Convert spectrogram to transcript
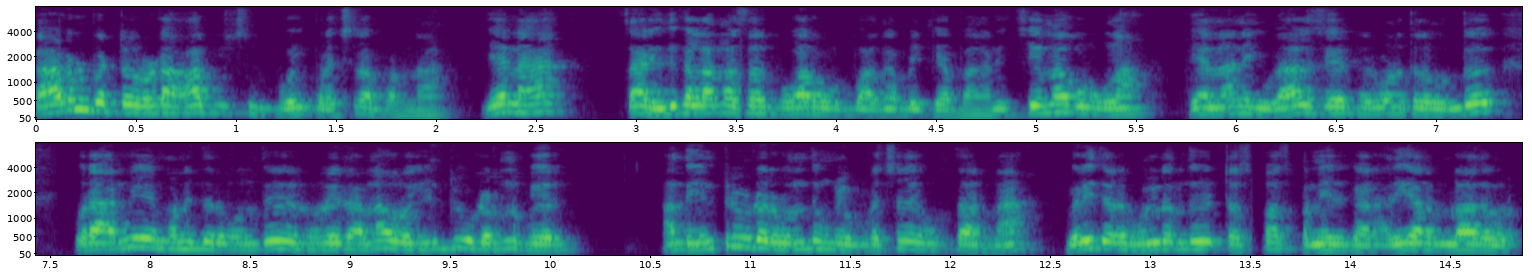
கடன் பெற்றவரோட ஆஃபீஸுக்கு போய் பிரச்சனை பண்ணா. ஏன்னா சார் இதுக்கெல்லாமா சார் புகார் கொடுப்பாங்க அப்படின்னு கேட்பாங்க. நிச்சயமாக கொடுக்கலாம். ஏன்னா நீங்கள் வேலை செய்கிற நிறுவனத்தில் வந்து ஒரு அந்நிய மனிதர் வந்து நுழையிறாருன்னா ஒரு இன்டர்வியூடர்னு பேர். அந்த இன்டர்வியூடர் வந்து உங்களுக்கு பிரச்சனை கொடுத்தாருன்னா வெளித்தர உள்ள இருந்து பாஸ் பண்ணியிருக்காரு. அதிகாரம் இல்லாதவர்.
